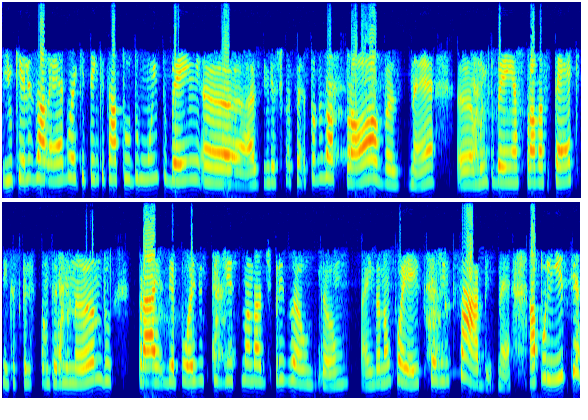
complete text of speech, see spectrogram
E o que eles alegam é que tem que estar tá tudo muito bem, uh, as investigações, todas as provas, né? Uh, muito bem as provas técnicas que eles estão terminando para depois expedir esse mandado de prisão. Então, ainda não foi, é isso que a gente sabe, né? A polícia,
